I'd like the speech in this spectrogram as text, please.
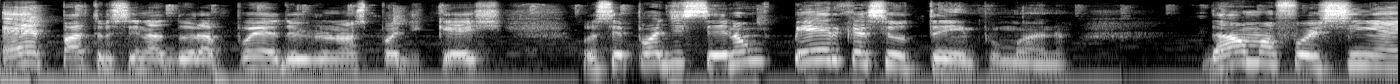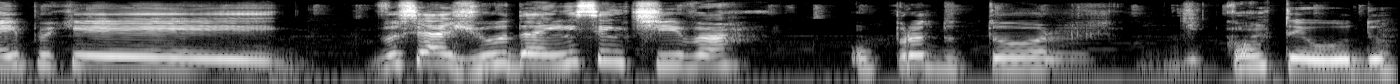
é patrocinador, apoiador do nosso podcast, você pode ser, não perca seu tempo, mano. Dá uma forcinha aí porque você ajuda e incentiva o produtor de conteúdo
